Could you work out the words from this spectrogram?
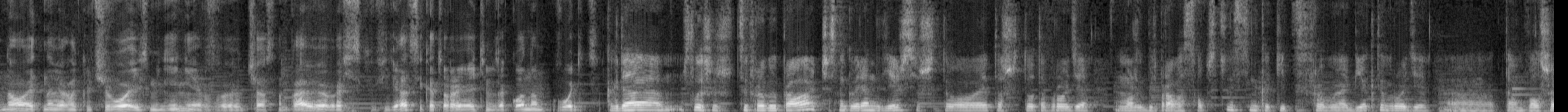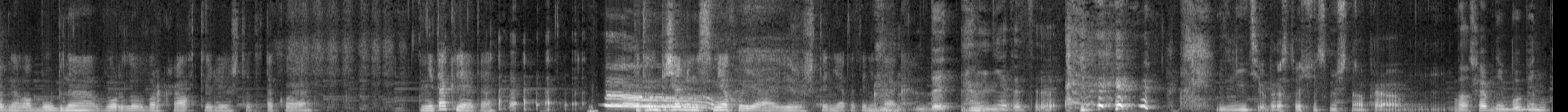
но это, наверное, ключевое изменение в частном праве в Российской Федерации, которое этим законом вводится. Когда слышишь цифровые права, честно говоря, надеешься, что это что-то вроде, может быть, право собственности на какие-то цифровые объекты, вроде э, там волшебного бубна в World of Warcraft или что-то такое. Не так ли это? По твоему печальному смеху я вижу, что нет, это не так. Да нет, это... Извините, просто очень смешно про волшебный бубен.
